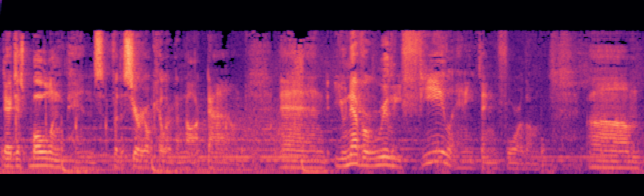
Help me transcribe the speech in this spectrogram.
They're just bowling pins for the serial killer to knock down, and you never really feel anything for them. Um,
